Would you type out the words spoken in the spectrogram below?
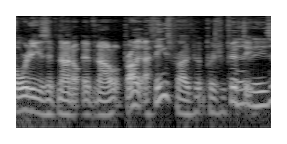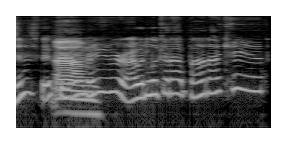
40s, if not if not probably. I think he's probably pushing 50. He's in his 50s. Um, right here. I would look it up, but I can't.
